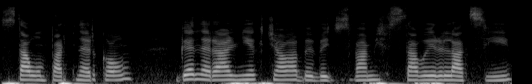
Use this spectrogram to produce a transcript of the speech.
stałą partnerką. Generalnie chciałaby być z wami w stałej relacji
